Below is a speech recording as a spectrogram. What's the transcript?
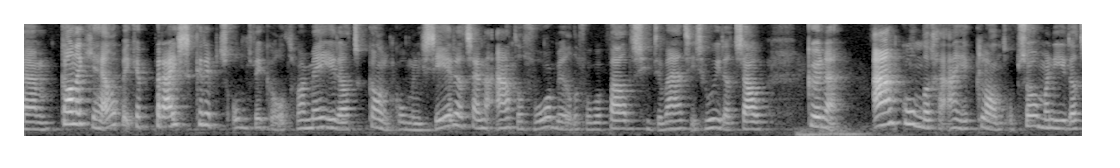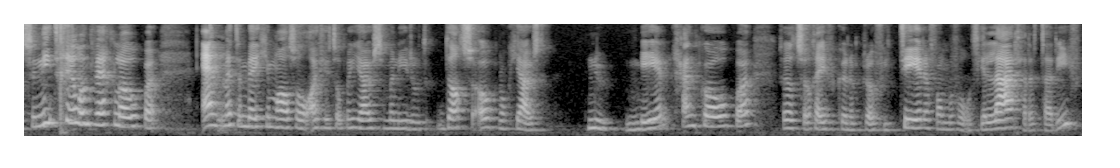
ehm, kan ik je helpen. Ik heb prijsscripts ontwikkeld waarmee je dat kan communiceren. Dat zijn een aantal voorbeelden voor bepaalde situaties, hoe je dat zou kunnen aankondigen aan je klant op zo'n manier dat ze niet gillend weglopen. En met een beetje mazzel, als je het op een juiste manier doet, dat ze ook nog juist nu meer gaan kopen, zodat ze nog even kunnen profiteren van bijvoorbeeld je lagere tarief.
